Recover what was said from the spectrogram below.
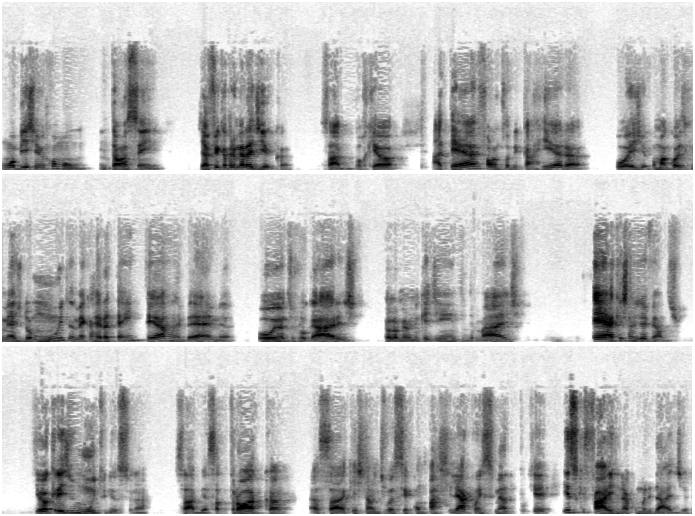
um objetivo em comum. Então, assim, já fica a primeira dica, sabe? Porque até falando sobre carreira, hoje, uma coisa que me ajudou muito na minha carreira, até interna na IBM, ou em outros lugares, pelo meu LinkedIn e tudo mais, é a questão de eventos. Eu acredito muito nisso, né? Sabe? Essa troca, essa questão de você compartilhar conhecimento, porque isso que faz na comunidade.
